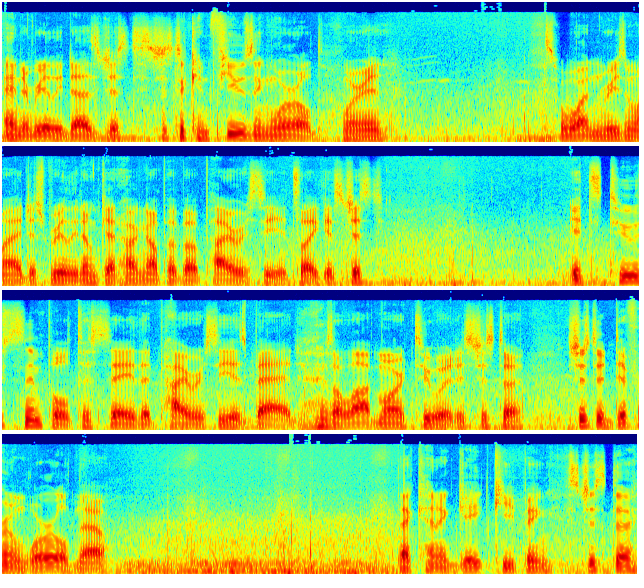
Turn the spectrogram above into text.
And it really does just it's just a confusing world we're in. It's one reason why I just really don't get hung up about piracy. It's like it's just it's too simple to say that piracy is bad. There's a lot more to it. It's just a it's just a different world now. That kind of gatekeeping, it's just it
